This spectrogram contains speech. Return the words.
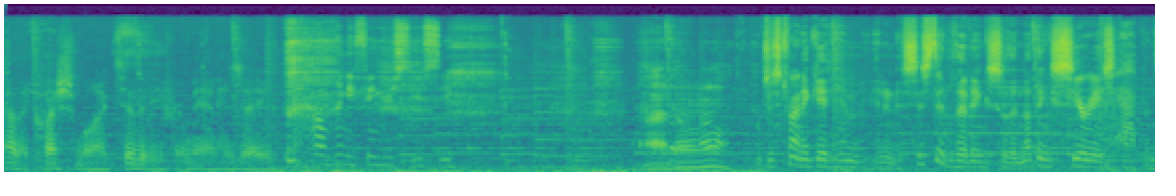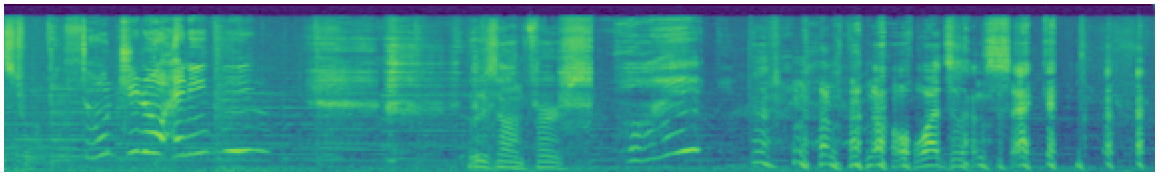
Not a questionable activity for a man his age. How many fingers do you see? I don't know. We're just trying to get him in an assisted living so that nothing serious happens to him. Don't you know anything? Who's on first? What? no, no, no. What's on second?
